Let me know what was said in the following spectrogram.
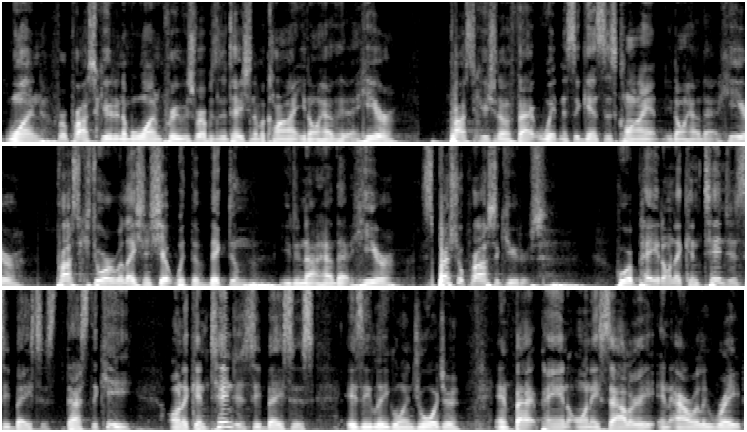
one, for a prosecutor, number one, previous representation of a client, you don't have that here. Prosecution of a fact witness against this client, you don't have that here. Prosecutorial relationship with the victim, you do not have that here. Special prosecutors who are paid on a contingency basis, that's the key. On a contingency basis is illegal in Georgia. In fact, paying on a salary and hourly rate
